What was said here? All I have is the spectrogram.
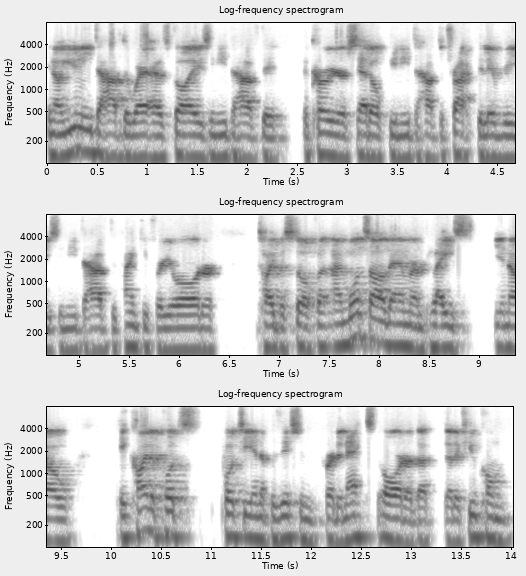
You know, you need to have the warehouse guys, you need to have the, the courier set up, you need to have the track deliveries, you need to have the thank you for your order type of stuff. And, and once all them are in place, you know, it kind of puts puts you in a position for the next order that, that if you come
